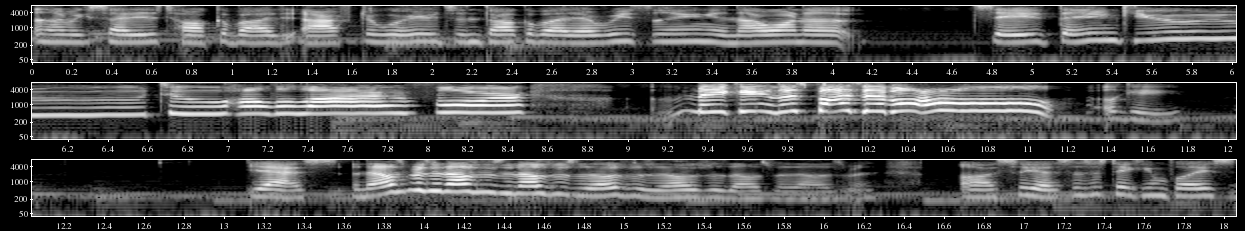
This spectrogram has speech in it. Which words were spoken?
and i'm excited to talk about it afterwards and talk about everything and i want to say thank you to Hololive for making this possible. Okay. Yes. Announcements, announcements, announcements, announcements, announcements, announcements, announcements. Uh, so yes, this is taking place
